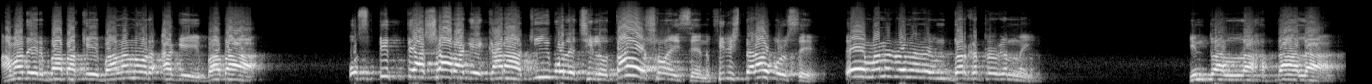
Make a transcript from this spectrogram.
আমাদের বাবাকে বানানোর আগে, বাবা অস্তিত্বে আসার আগে কারা কি বলেছিল তাও শোনাইছেন। ফিরিস্তারাও বলছে, এ, মানুষ দরকার টরকার নেই। কিন্তু আল্লাহ তাআলা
